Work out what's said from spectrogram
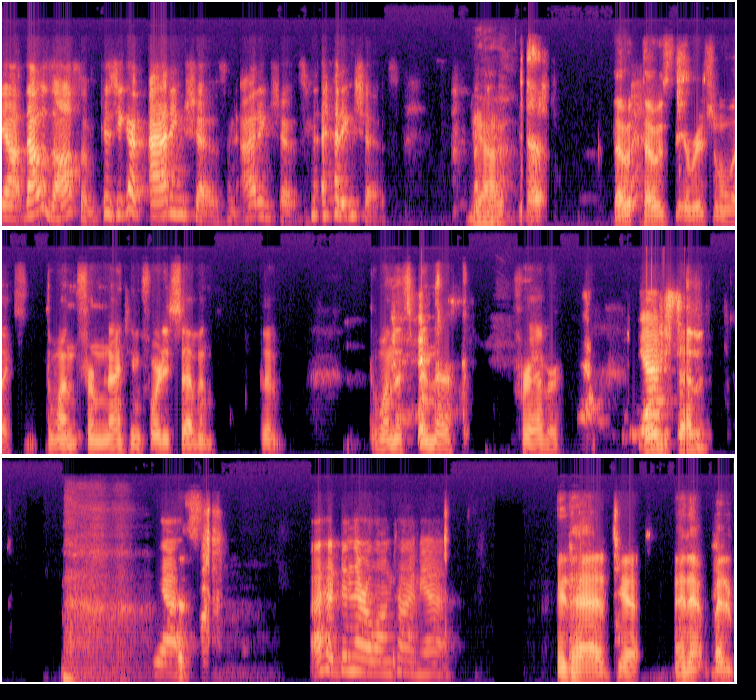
yeah, that was awesome because you kept adding shows and adding shows and adding shows. Yeah. That, wa- that was the original, like the one from 1947, the the one that's been there forever. Yeah, 47. yeah. That's, I had been there a long time. Yeah. it had, yeah, and that, but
